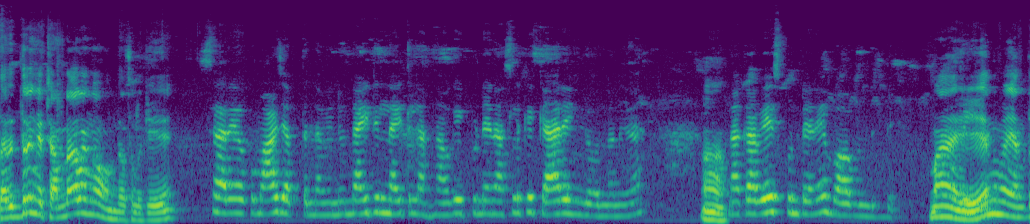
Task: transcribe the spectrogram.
దరిద్రంగా చండాలంగా ఉంది అసలుకి. సరే ఒక మాట చెప్తున్నా నువ్వు నైట్లు నైట్లు అంటున్నావు ఇప్పుడు నేను అసలుకే క్యారింగ్లో ఉన్నాను కదా. నాకు అవి వేసుకుంటేనే బాగుంటుంది మా ఏంది మా ఎంత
